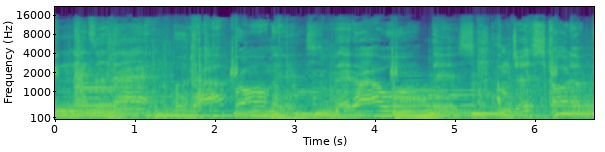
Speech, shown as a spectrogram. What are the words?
can answer that, but I promise that I want this. I'm just caught up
